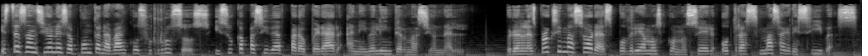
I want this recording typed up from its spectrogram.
Estas sanciones apuntan a bancos rusos y su capacidad para operar a nivel internacional, pero en las próximas horas podríamos conocer otras más agresivas.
